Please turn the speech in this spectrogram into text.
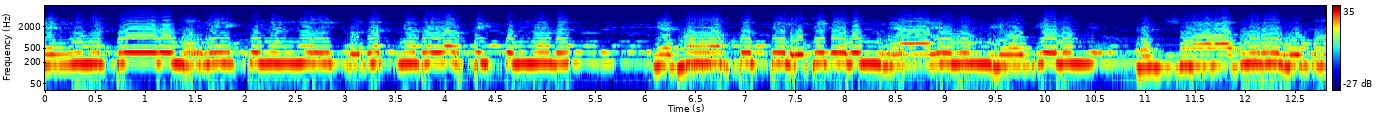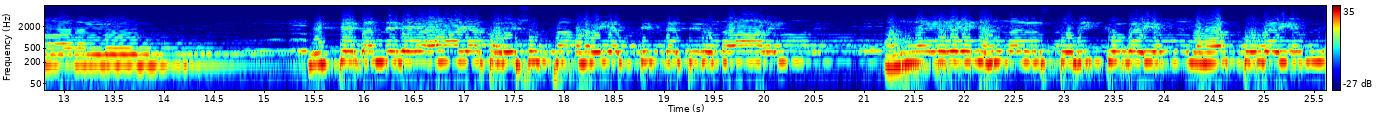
എങ്ങും എപ്പോഴും അങ്ങേക്കു ഞങ്ങൾ കൃതജ്ഞതയർപ്പിക്കുന്നത് യഥാർത്ഥത്തിൽ ഉചിതവും ന്യായവും യോഗ്യവും രക്ഷാകരവുമാണല്ലോ. നിത്യകന്യകയായ പരിശുദ്ധ മറിയത്തിന്റെ തിരുനാളിൽ അങ്ങയെ ഞങ്ങൾ സ്തുതിക്കുകയും വാഴ്ത്തുകയും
